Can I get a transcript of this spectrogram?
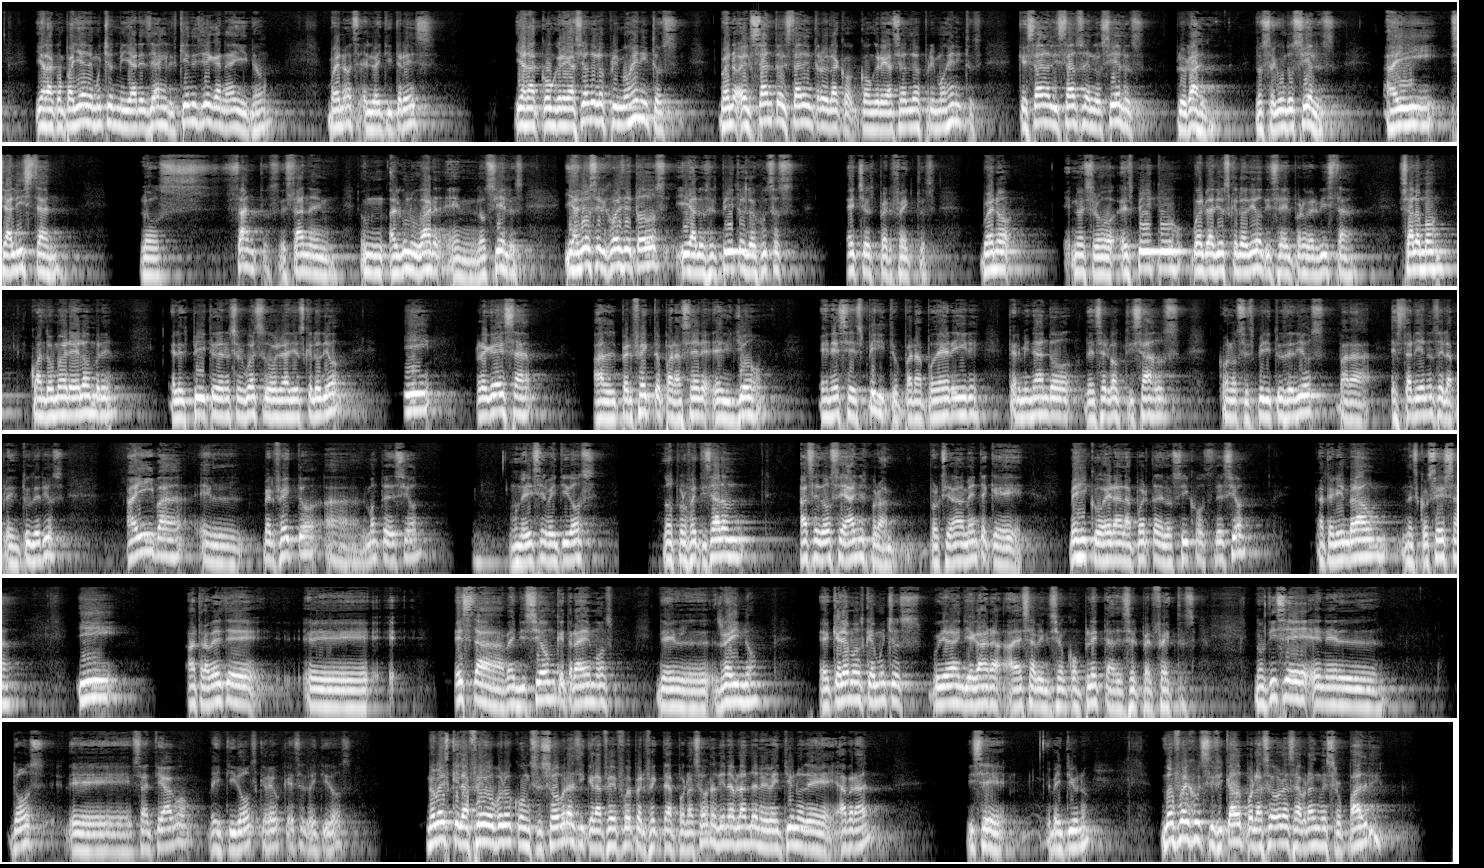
y a la compañía de muchos millares de ángeles. ¿Quiénes llegan ahí, no? Bueno, el 23. Y a la congregación de los primogénitos. Bueno, el santo está dentro de la congregación de los primogénitos, que están alistados en los cielos, plural, los segundos cielos. Ahí se alistan los santos, están en algún lugar en los cielos. Y a Dios el juez de todos y a los espíritus de los justos hechos perfectos. Bueno, nuestro espíritu vuelve a Dios que lo dio, dice el proverbista Salomón, cuando muere el hombre, el espíritu de nuestros huesos vuelve a Dios que lo dio y regresa al perfecto para ser el yo en ese espíritu, para poder ir terminando de ser bautizados con los espíritus de Dios para estar llenos de la plenitud de Dios. Ahí va el perfecto al monte de Sión, donde dice el 22, nos profetizaron hace 12 años aproximadamente que México era la puerta de los hijos de Sión. Catherine Brown, una escocesa, y a través de eh, esta bendición que traemos del reino, eh, queremos que muchos pudieran llegar a, esa bendición completa de ser perfectos. Nos dice en el 2 de Santiago, 22, creo que es el 22. ¿No ves que la fe obró con sus obras y que la fe fue perfecta por las obras? Viene hablando en el 21 de Abraham. Dice el 21. ¿No fue justificado por las obras Abraham nuestro Padre?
